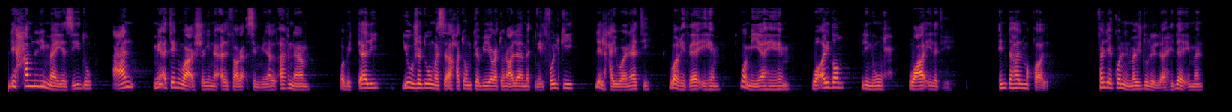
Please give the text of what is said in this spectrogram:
لحمل ما يزيد عن 120 ألف رأس من الأغنام. وبالتالي يوجد مساحة كبيرة على متن الفلك للحيوانات وغذائهم ومياههم وأيضا لنوح وعائلته. انتهى المقال. فليكن المجد لله دائما.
